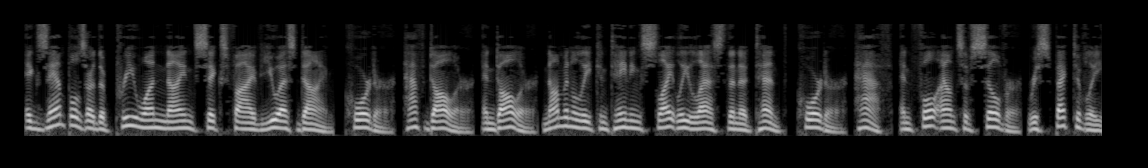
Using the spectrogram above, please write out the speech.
Examples are the pre-1965 US dime, quarter, half dollar, and dollar nominally containing slightly less than a tenth, quarter, half, and full ounce of silver, respectively,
